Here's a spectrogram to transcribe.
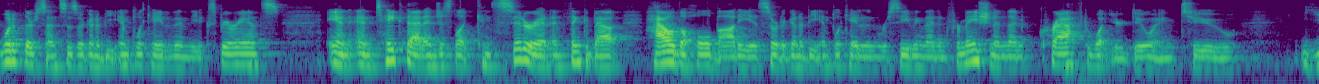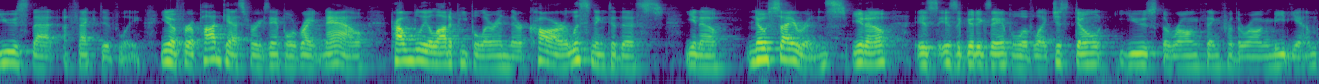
what if their senses are going to be implicated in the experience? And and take that and just like consider it and think about how the whole body is sort of going to be implicated in receiving that information and then craft what you're doing to use that effectively. You know, for a podcast, for example, right now, probably a lot of people are in their car listening to this, you know, no sirens, you know, is, is a good example of like just don't use the wrong thing for the wrong medium.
